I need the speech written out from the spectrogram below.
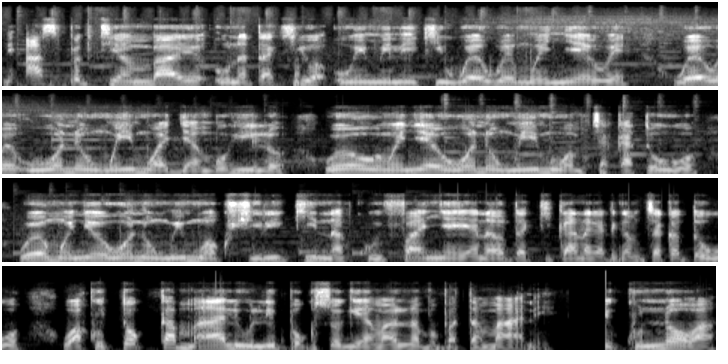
ni aspekti ambayo unatakiwa uimiliki wewe mwenyewe, wewe uone umuhimu wa jambo hilo, wewe mwenyewe uone umuhimu wa mchakato huo, wewe mwenyewe uone umuhimu wa kushiriki na kufanya yanayotakikana katika mchakato huo wa kutoka mahali ulipo kusogea mahali unapopatamani ni kunoa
